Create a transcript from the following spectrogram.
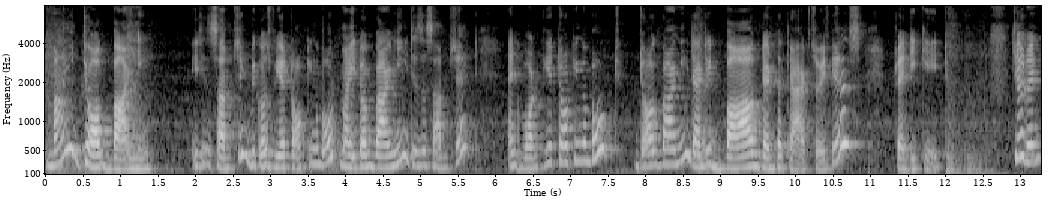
My dog barney it is a subject because we are talking about my dog barney it is a subject. And what we are talking about dog barney that it barked at the cat. So it is predicate. Children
